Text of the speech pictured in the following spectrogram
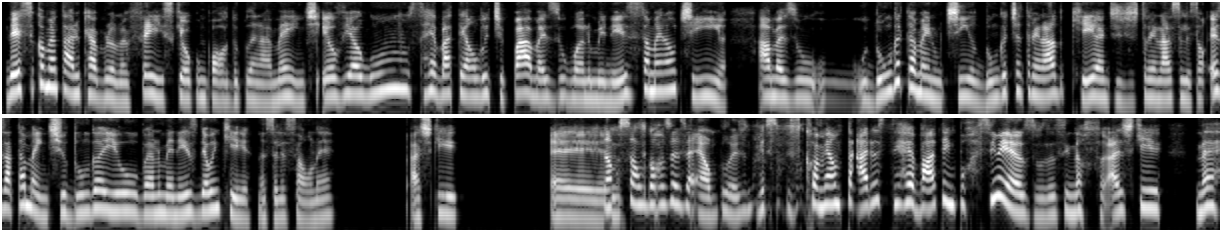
Nesse comentário que a Bruna fez, que eu concordo plenamente, eu vi alguns rebatendo, tipo, ah, mas o Mano Menezes também não tinha. Ah, mas o, o, Dunga também não tinha. O Dunga tinha treinado o quê antes de treinar a seleção? Exatamente. O Dunga e o Mano Menezes deu em quê na seleção, né? Acho que É... Não são bons exemplos. Né? Esses comentários se rebatem por si mesmos, assim, não, acho que, né,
